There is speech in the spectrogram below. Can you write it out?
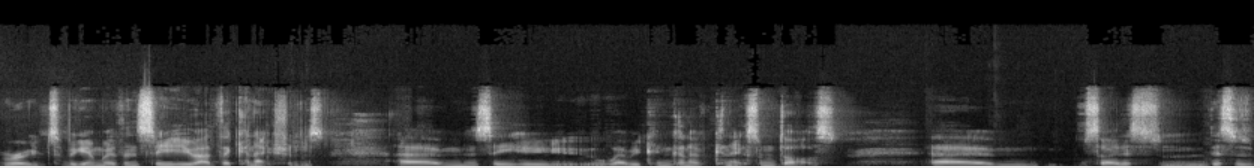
route to begin with, and see who had the connections, um, and see who where we can kind of connect some dots. Um, so this this is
